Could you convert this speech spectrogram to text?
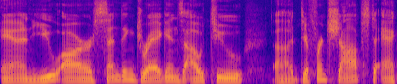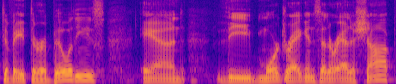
And you are sending dragons out to uh, different shops to activate their abilities. And the more dragons that are at a shop,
